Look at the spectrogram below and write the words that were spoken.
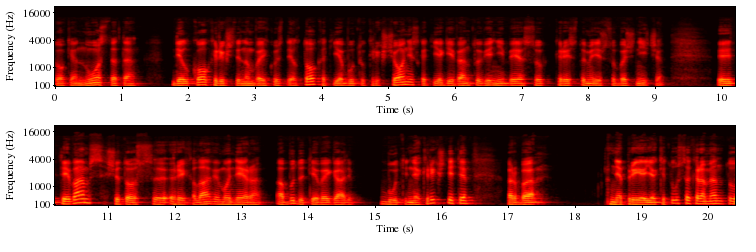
tokią nuostatą, dėl ko krikštinam vaikus, dėl to, kad jie būtų krikščionys, kad jie gyventų vienybėje su Kristumi ir su bažnyčia. E, tėvams šitos reikalavimo nėra. Abu du tėvai gali būti nekrikštyti arba neprieja kitų sakramentų,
